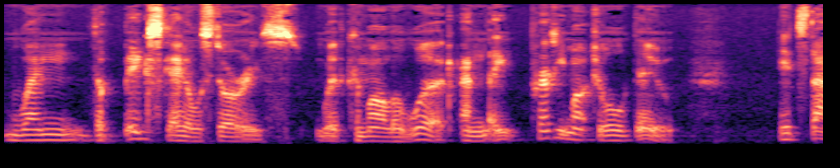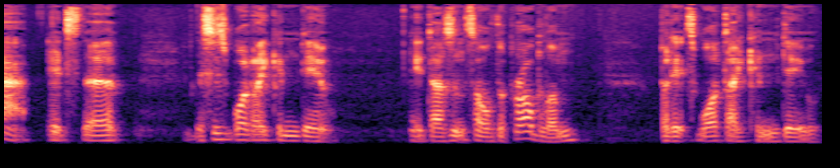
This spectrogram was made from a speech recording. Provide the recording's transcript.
when the big scale stories with Kamala work, and they pretty much all do, it's that. It's the this is what I can do. It doesn't solve the problem, but it's what I can do.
